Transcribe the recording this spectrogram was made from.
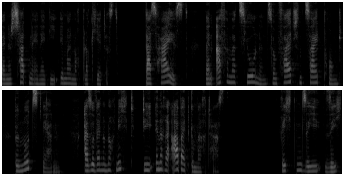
deine Schattenenergie immer noch blockiert ist. Das heißt, wenn Affirmationen zum falschen Zeitpunkt benutzt werden, also wenn du noch nicht die innere Arbeit gemacht hast, richten sie sich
